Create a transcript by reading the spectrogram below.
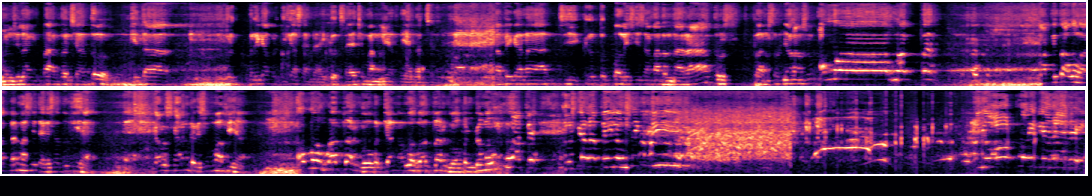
menjelang Pak Harto jatuh kita ber, mereka bertiga saya tidak ikut saya cuma lihat-lihat aja. Tapi karena digerebek polisi sama tentara terus bansernya langsung Allahu Akbar. Waktu itu Allah Akbar masih dari satu pihak. Kalau sekarang dari semua pihak. Allahu Akbar gue pedang Allahu Akbar gue pendong. Allahu Akbar Gusti Allah bingung You all pointing your ass at.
